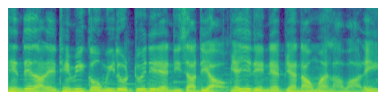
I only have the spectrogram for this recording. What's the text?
ထင်သင့်တာတွေထင်ပြီးကုန်ပြီလို့တွေးနေတဲ့နီစာတယောက်မျက်ရည်တွေနဲ့ပြန်တောင်းပန်လာပါတယ်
